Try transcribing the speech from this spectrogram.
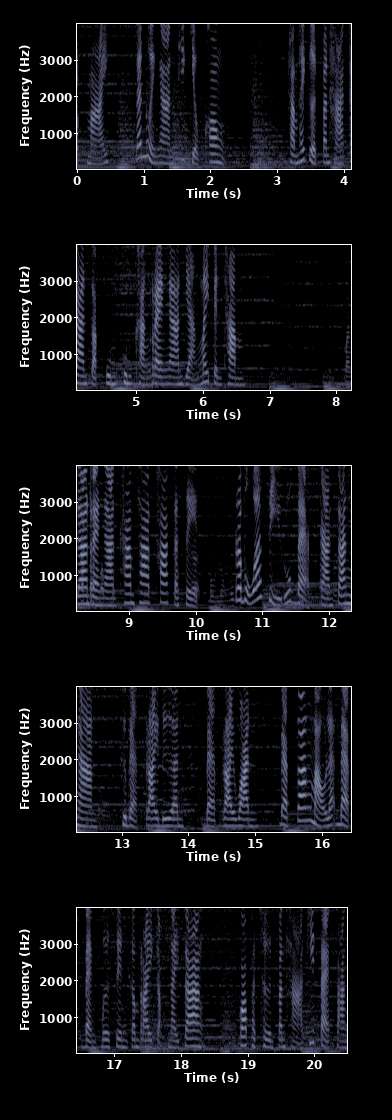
กฎหมาย และหน่วยงานที่เกี่ยวข้องทำให้เกิดปัญหาการจับกลุ่มคุมขังแรงงานอย่างไม่เป็นธรรม ด้านแรงงานข้ามชาติภาคเกษตร ระบุว่า 4 รูปแบบการจ้างงาน คือแบบรายเดือน แบบรายวัน แบบจ้างเหมาและแบบแบ่งเปอร์เซ็นต์กำไรกับนายจ้าง ก็เผชิญปัญหาที่แตกต่าง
